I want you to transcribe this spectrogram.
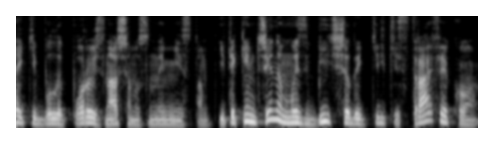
які були поруч з нашим основним містом. І таким чином ми збільшили кількість трафіку.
